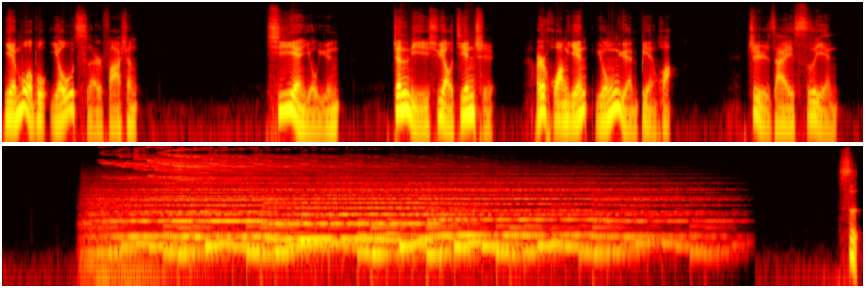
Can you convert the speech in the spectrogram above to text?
也莫不由此而发生。西谚有云：“真理需要坚持，而谎言永远变化。”志哉斯言。四。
